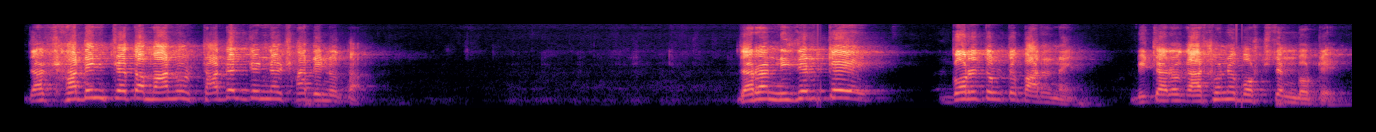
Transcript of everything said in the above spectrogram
যার স্বাধীন চেতা মানুষ, তাদের জন্য স্বাধীনতা। যারা নিজেরকে গড়ে তুলতে পারে নাই, বিচারক আসনে বসছেন বটে।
